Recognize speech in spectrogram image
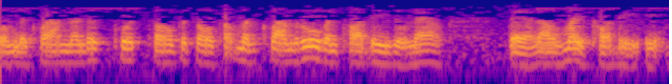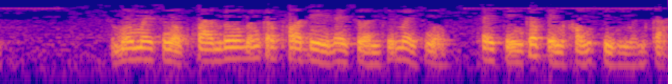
วมในความระลึกพุทโธพุทโธเพราะมันความรู้มันพอดีอยู่แล้ว แต่เราไม่พอดีเองเมื่อไม่สงบความรู้มันก็พอดีในส่วนที่ไม่สงบใช่จริงก็เป็นของจริงเหมือนกัน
